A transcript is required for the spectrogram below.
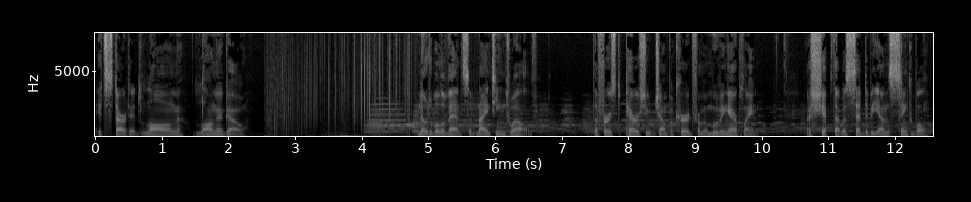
It started long, long ago. Notable events of 1912. The first parachute jump occurred from a moving airplane. A ship that was said to be unsinkable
